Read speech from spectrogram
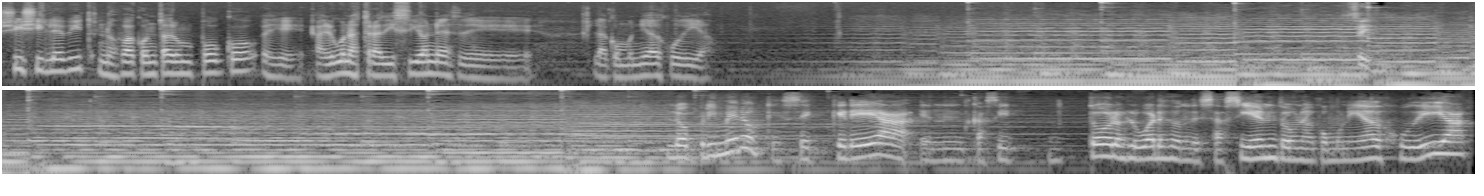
Gigi Levitt nos va a contar un poco algunas tradiciones de, la comunidad judía. Sí. Lo primero que se crea en casi todos los lugares donde se asienta una comunidad judía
